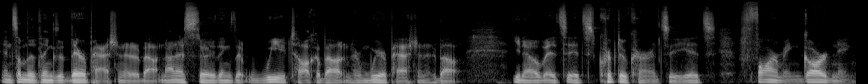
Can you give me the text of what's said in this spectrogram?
and some of the things that they're passionate about, not necessarily things that we talk about and we're passionate about. You know, it's it's cryptocurrency, it's farming, gardening,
